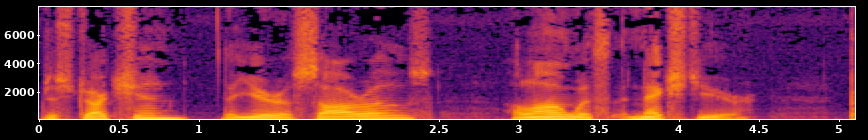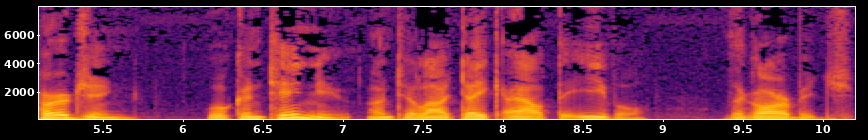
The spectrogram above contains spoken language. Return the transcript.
destruction, the year of sorrows, along with next year. Purging will continue until I take out the evil, the garbage,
